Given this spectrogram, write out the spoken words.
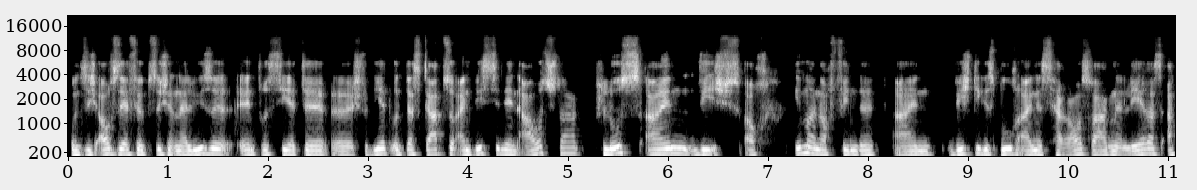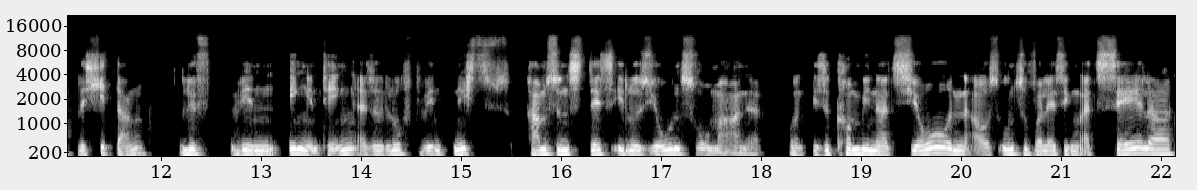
und sich auch sehr für Psychoanalyse interessierte, äh, studiert. Und das gab so ein bisschen den Ausschlag, plus ein, wie ich es auch immer noch finde, ein wichtiges Buch eines herausragenden Lehrers, Atle Chittang, Luft, Wind, Ingenting, also Luft, Wind, Nichts, Hamsuns Desillusionsromane. Und diese Kombination aus unzuverlässigem Erzähler,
